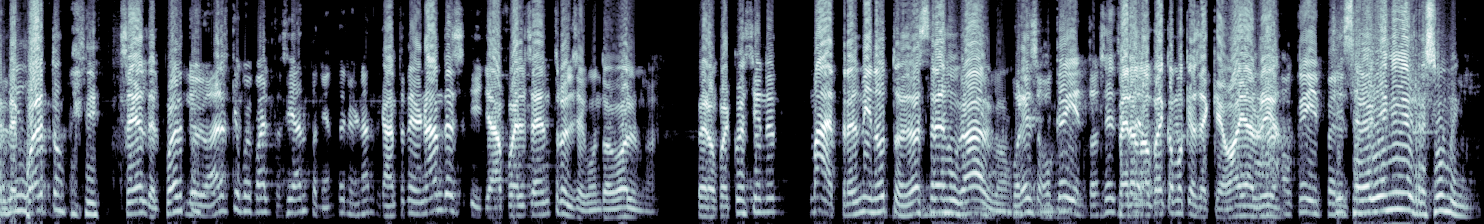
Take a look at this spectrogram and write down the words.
el de dormido. Puerto. Sí, el del Puerto. Lo raro es que fue falta, sí, Anthony, Anthony Hernández. Anthony Hernández y ya fue el centro el segundo gol. Pero fue cuestión de, ma, de tres minutos, esas tres jugadas. Por eso, ok, entonces. Pero no fue como que se quedó ahí arriba. Ah, ok, pero. Sí, se ve bien en el resumen.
